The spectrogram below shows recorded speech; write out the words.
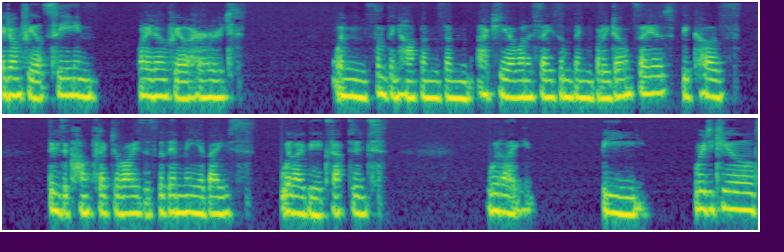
I don't feel seen, when I don't feel heard, when something happens and actually I want to say something, but I don't say it because there's a conflict arises within me about will I be accepted? Will I be ridiculed?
